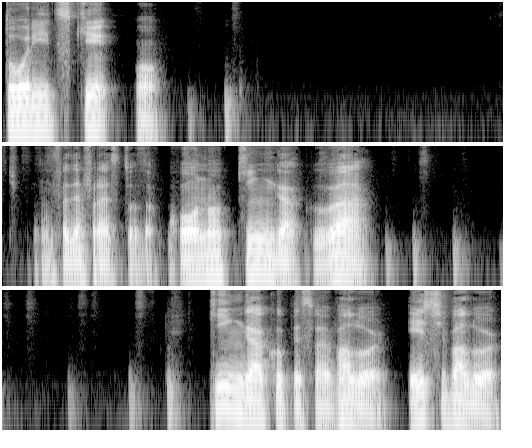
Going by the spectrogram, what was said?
Toritsuke, ó, Vamos fazer a frase toda. Kono kingaku wa. Kingaku, pessoal, é valor. Este valor,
